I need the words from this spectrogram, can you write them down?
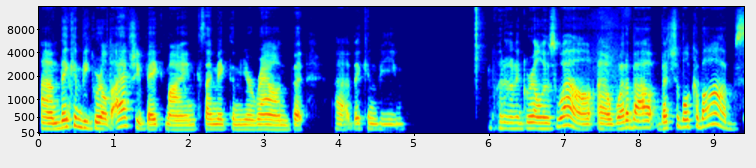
Um, they can be grilled. I actually bake mine because I make them year round, but uh, they can be put on a grill as well. Uh, what about vegetable kebabs?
